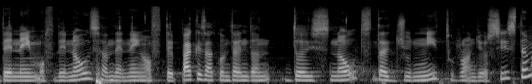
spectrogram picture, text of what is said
the name of the nodes and the name of the package that contain those nodes that you need to run your system.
